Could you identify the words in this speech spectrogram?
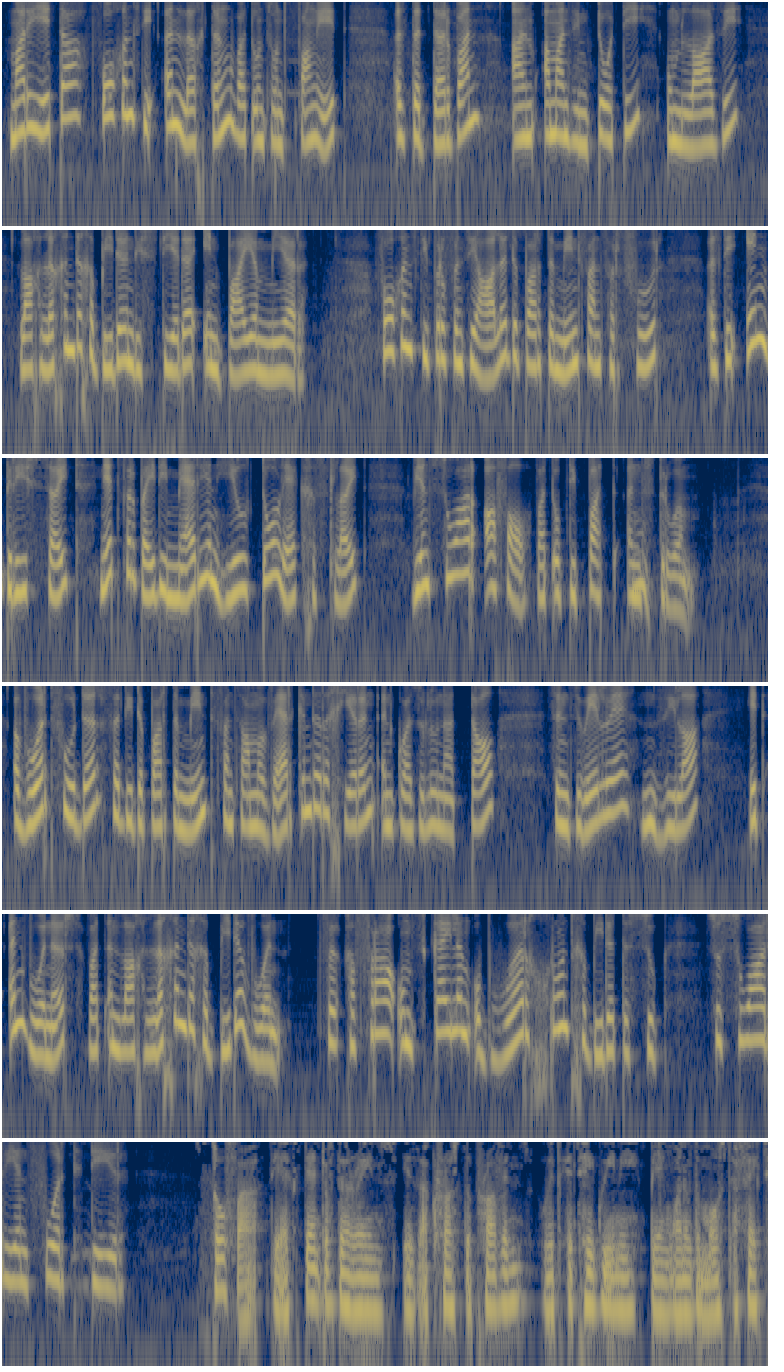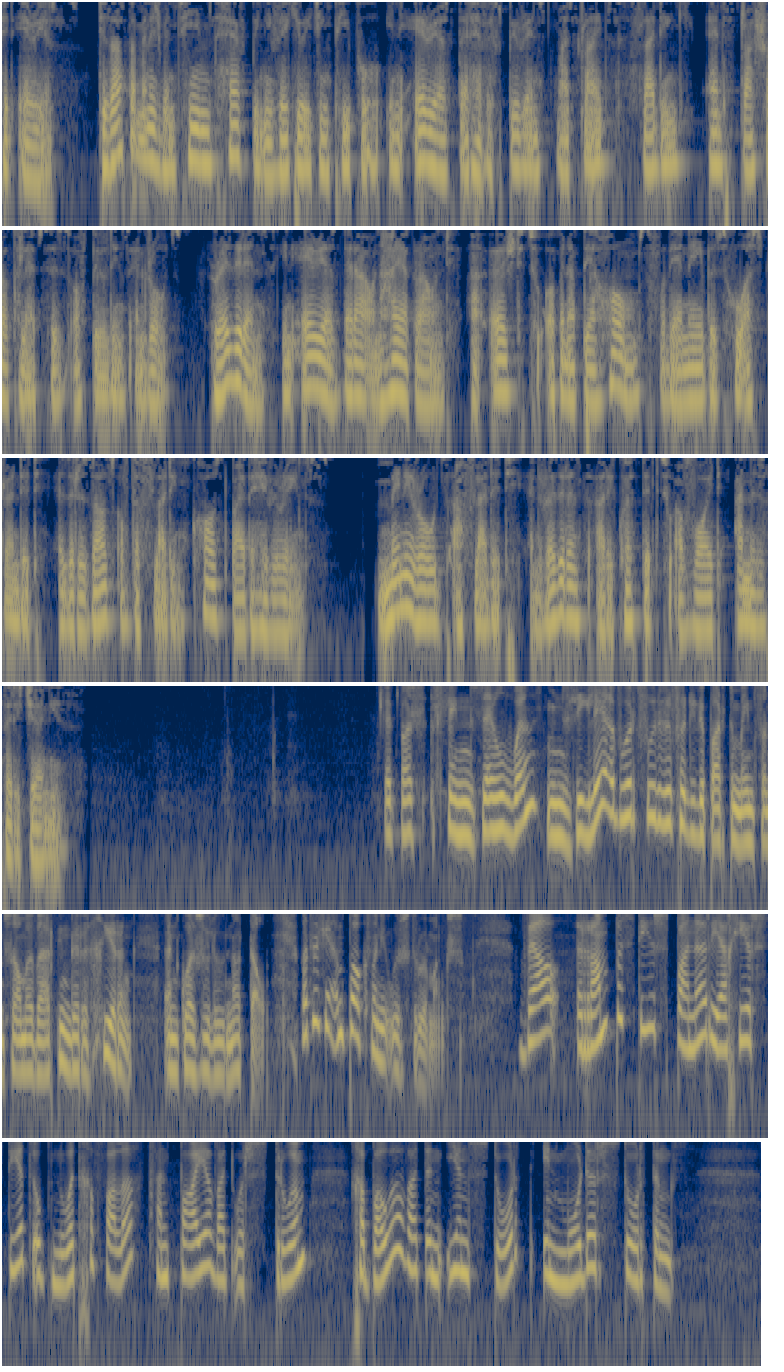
Marietta, volgens die inligting wat ons ontvang het, is dit Durban, Amanzimtoti, Umlazi, laagliggende gebiede in die stede en baie meer. Volgens die provinsiale departement van vervoer is die N3 Suid net verby die Marion Hill tolhek gesluit weens swaar afval wat op die pad instroom. 'n Woordvoerder vir die departement van samewerkende regering in KwaZulu-Natal, Senzwelwe Nzila, het inwoners wat in laagliggende gebiede woon, gevra om skuilings op hoër grondgebiede te soek so swaar reën voortduur. So far, the extent of the rains is across the province, with eThekwini being one of the most affected areas. Disaster management teams have been evacuating people in areas that have experienced mudslides, flooding, and structural collapses of buildings and roads. Residents in areas that are on higher ground are urged to open up their homes for their neighbors who are stranded as a result of the flooding caused by the heavy rains. Many roads are flooded and residents are requested to avoid unnecessary journeys. Dit was Senzelwe Mzile, 'n woordvoerder vir die departement van samewerkende regering in KwaZulu-Natal. Wat is die impak van die oorstromings? Wel, rampbestuurspanne reageer steeds op noodgevalle van paaie wat oorstroom, geboue wat ineenstort en modderstortings.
